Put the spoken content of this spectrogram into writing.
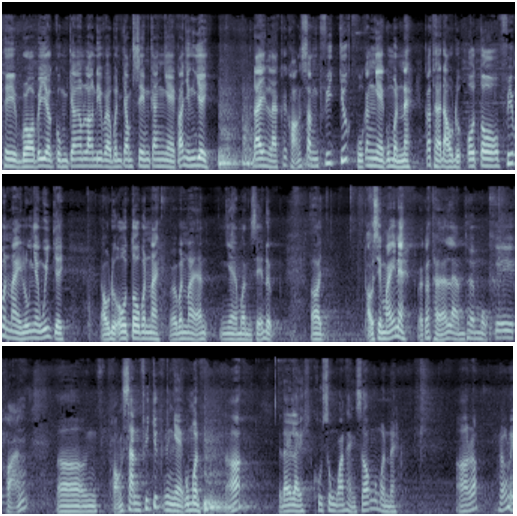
Thì rồi bây giờ cùng cho em Lân đi vào bên trong xem căn nhà có những gì. Đây là cái khoảng sân phía trước của căn nhà của mình nè. Có thể đậu được ô tô phía bên này luôn nha quý anh chị đậu được ô tô bên này và bên này anh nhà mình sẽ được ờ, uh, đậu xe máy nè và có thể làm thêm một cái khoảng uh, khoảng xanh phía trước nhà của mình. Đó thì đây là khu xung quanh hàng xóm của mình nè. Đó, rất rất là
